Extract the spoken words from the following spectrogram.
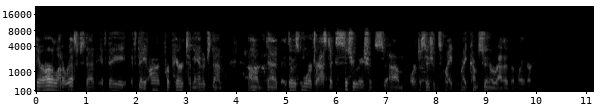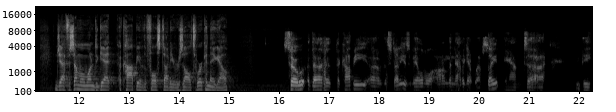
there are a lot of risks that if they if they aren't prepared to manage them, um, that those more drastic situations um, or decisions might might come sooner rather than later. Jeff, if someone wanted to get a copy of the full study results, where can they go? So the the copy of the study is available on the Navigant website, and uh, the,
